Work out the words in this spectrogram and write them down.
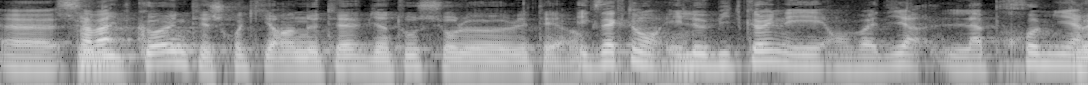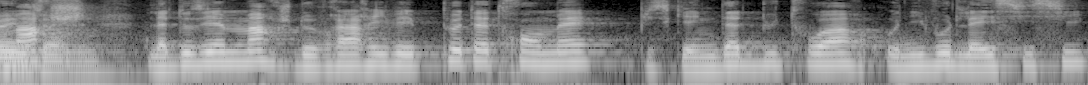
Euh, sur le Bitcoin, et je crois qu'il y aura un ETF bientôt sur l'Ether. Hein. Exactement. Et le Bitcoin est, on va dire, la première marche. La deuxième marche devrait arriver peut-être en mai, puisqu'il y a une date butoir au niveau de la SEC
